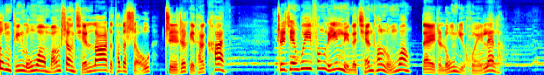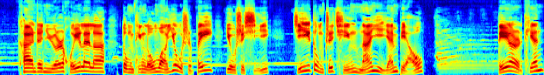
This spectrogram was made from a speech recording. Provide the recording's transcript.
洞庭龙王忙上前拉着他的手，指着给他看。只见威风凛凛的钱塘龙王带着龙女回来了。看着女儿回来了，洞庭龙王又是悲又是喜，激动之情难以言表。第二天，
